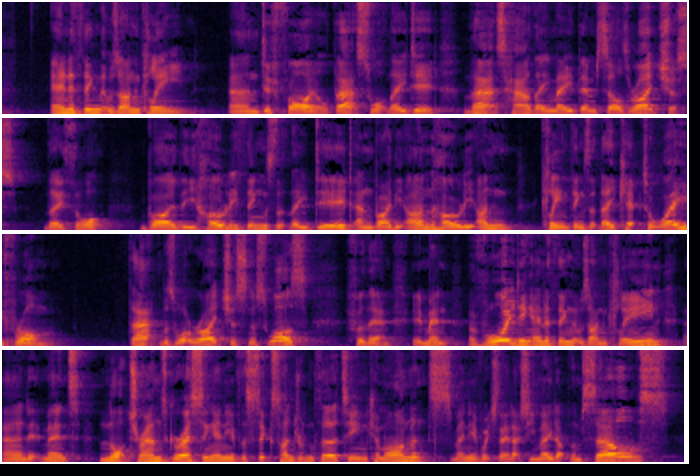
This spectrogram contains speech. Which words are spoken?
anything that was unclean and defiled. That's what they did. That's how they made themselves righteous, they thought, by the holy things that they did and by the unholy, unclean things that they kept away from. That was what righteousness was for them. It meant avoiding anything that was unclean, and it meant not transgressing any of the 613 commandments, many of which they had actually made up themselves,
